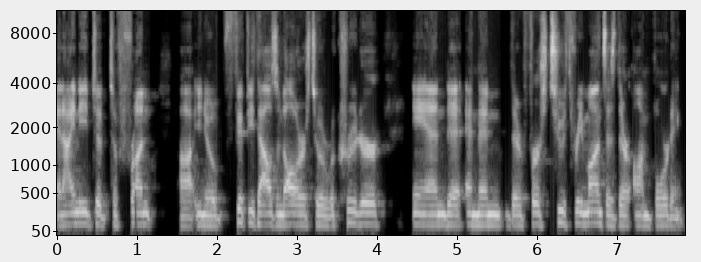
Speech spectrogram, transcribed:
and i need to to front uh, you know $50000 to a recruiter and and then their first two three months as they're onboarding.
